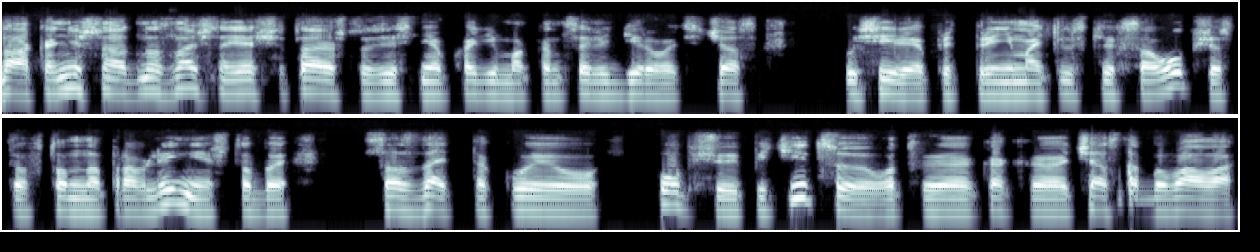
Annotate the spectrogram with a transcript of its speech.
да, конечно, однозначно я считаю, что здесь необходимо консолидировать сейчас усилия предпринимательских сообществ в том направлении, чтобы создать такую общую петицию, вот э, как э, часто бывало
